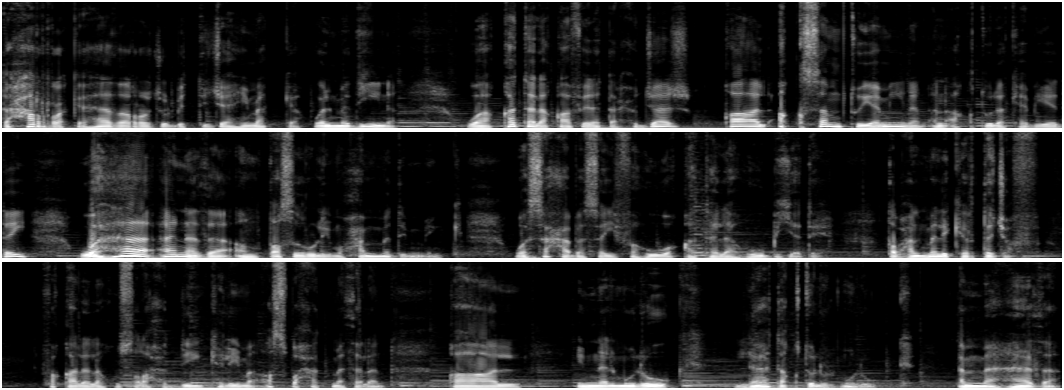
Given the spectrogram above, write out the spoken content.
تحرك هذا الرجل باتجاه مكة والمدينة وقتل قافلة الحجاج قال أقسمت يمينا أن أقتلك بيدي وها أنا ذا أنتصر لمحمد منك. وسحب سيفه وقتله بيده. طبعا الملك ارتجف فقال له صلاح الدين كلمة أصبحت مثلا قال إن الملوك لا تقتل الملوك أما هذا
